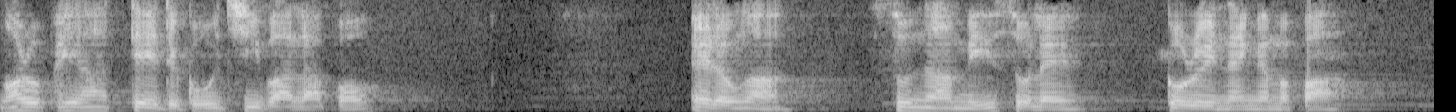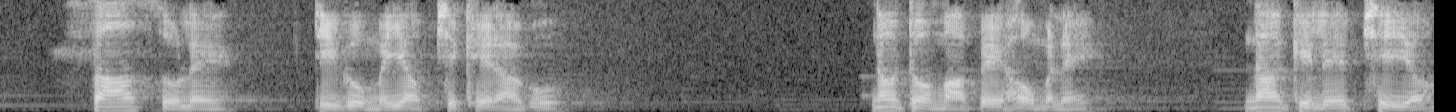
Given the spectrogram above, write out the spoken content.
ငါတို့ဖះတဲတကိုးကြီးပါလားပေါ့အဲ့တော့ကဆူနာမီဆိုလဲကိုရီနိုင်ငံမပါစားဆိုလဲဒီကိုမရောက်ဖြစ်ခဲ့တာကို နောက်တော့မှဘယ်ဟုတ်မလဲနာကလေးဖြစ်ရော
